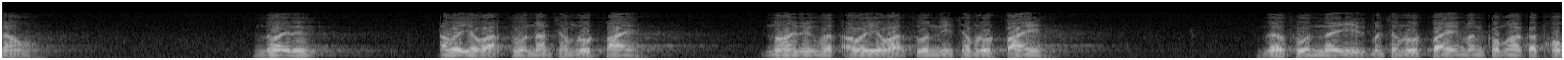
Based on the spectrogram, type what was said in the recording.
เล่าหน่อยหนึ่งอวัยวะส่วนนั้นชำรุดไป หน่อยหนึ่งผัดอวัยวะส่วนนี้ชำรุดไป แล้วส่วนไหนมันชำรุดไป มันก็มากระทบ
